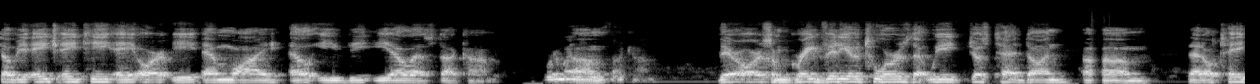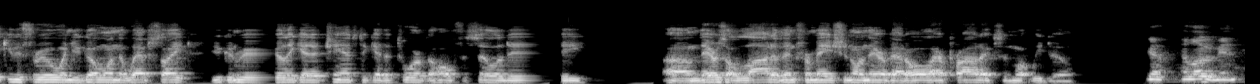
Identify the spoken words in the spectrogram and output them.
W H A T A R E M Y L E V E L S dot com. What are my um, dot com? There are some great video tours that we just had done um, that'll take you through when you go on the website. You can really get a chance to get a tour of the whole facility. Um, there's a lot of information on there about all our products and what we do. Yeah, I love it, man.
